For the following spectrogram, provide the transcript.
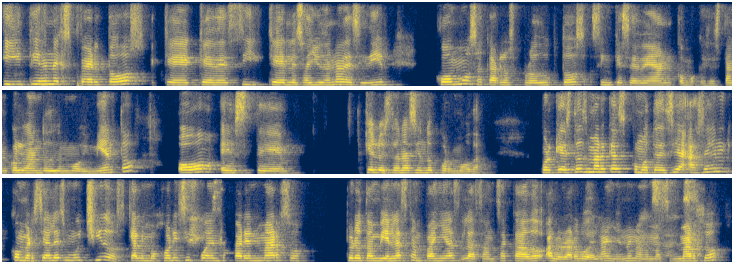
tienen expertos que, que, les ayuden a decidir cómo sacar los productos sin que se vean como que se están colgando de un movimiento o este, que lo están haciendo por moda. Porque estas marcas, como te decía, hacen comerciales muy chidos, que a lo mejor y sí pueden sacar en marzo, pero también las campañas las han sacado a lo largo del año, no nada más en marzo.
